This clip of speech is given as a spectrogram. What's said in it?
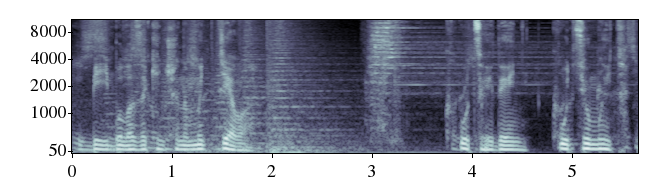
Бій було закінчено миттєво. У цей день, у цю мить,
